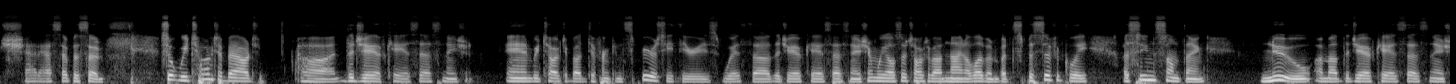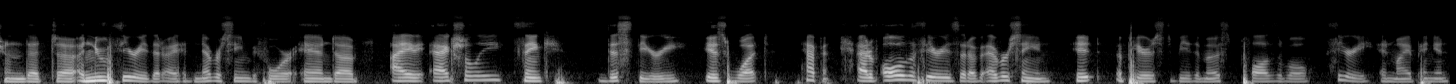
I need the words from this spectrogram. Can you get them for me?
shat ass episode. So we talked about uh, the JFK assassination. And we talked about different conspiracy theories with uh, the JFK assassination. We also talked about 9 11, but specifically, I seen something new about the JFK assassination that uh, a new theory that I had never seen before. And uh, I actually think this theory is what happened. Out of all the theories that I've ever seen, it appears to be the most plausible theory, in my opinion.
